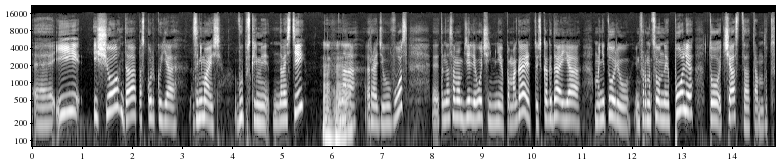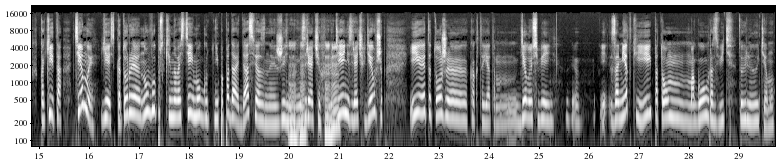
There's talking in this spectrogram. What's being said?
Э, И еще, да, поскольку я занимаюсь выпусками новостей Мгм. на радио ВОЗ, это на самом деле очень мне помогает. То есть, когда я мониторю информационное поле, то часто там вот какие-то темы есть, которые, ну, выпуски новостей могут не попадать, да, связанные с жизнью Мгм. незрячих Мгм. людей, незрячих девушек. И это тоже как-то я там делаю себе заметки и потом могу развить ту или иную тему.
